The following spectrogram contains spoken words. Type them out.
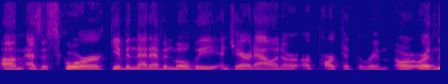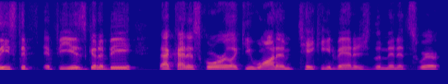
um, as a scorer, given that Evan Mobley and Jarrett Allen are, are parked at the rim, or, or at least if, if he is going to be that kind of scorer, like you want him taking advantage of the minutes where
